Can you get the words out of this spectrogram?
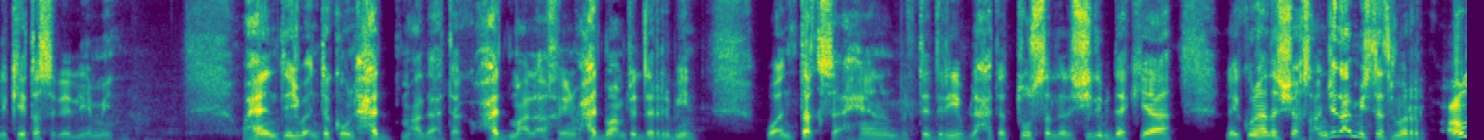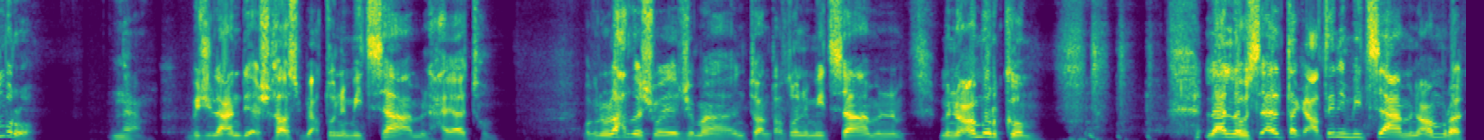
لكي تصل إلى اليمين. واحيانا يجب أن تكون حد مع ذاتك وحد مع الآخرين وحد مع المتدربين. وأن تقسى أحيانا بالتدريب لحتى توصل للشيء اللي بدك إياه ليكون هذا الشخص عن جد عم يستثمر عمره. نعم. بيجي لعندي أشخاص بيعطوني 100 ساعة من حياتهم. بقول له لحظه شوي يا جماعة أنتم عم تعطوني 100 ساعة من من عمركم. لأن لو سألتك أعطيني 100 ساعة من عمرك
